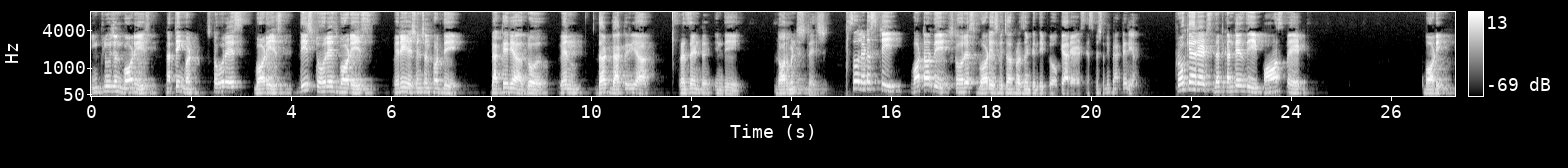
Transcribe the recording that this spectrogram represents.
inclusion bodies, nothing but storage bodies. These storage bodies very essential for the bacteria growth when that bacteria present in the dormant stage. So let us see what are the storage bodies which are present in the prokaryotes, especially bacteria. Prokaryotes that contains the phosphate body,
